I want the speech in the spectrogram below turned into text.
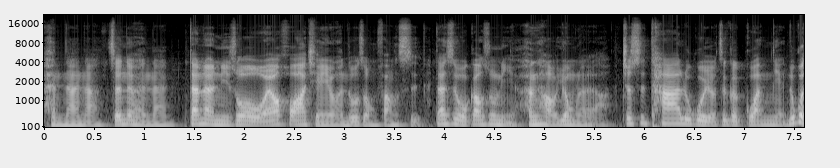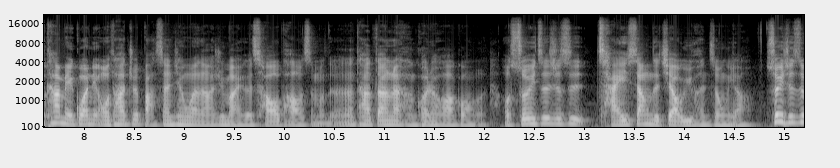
很难呐，真的很难。当然，你说我要花钱有很多种方式，但是我告诉你，很好用了啦。就是他如果有这个观念，如果他没观念哦，他就把三千万拿去买一个超跑什么的，那他当然很快就花光了哦。所以这就是财商的教育很重要。所以就是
